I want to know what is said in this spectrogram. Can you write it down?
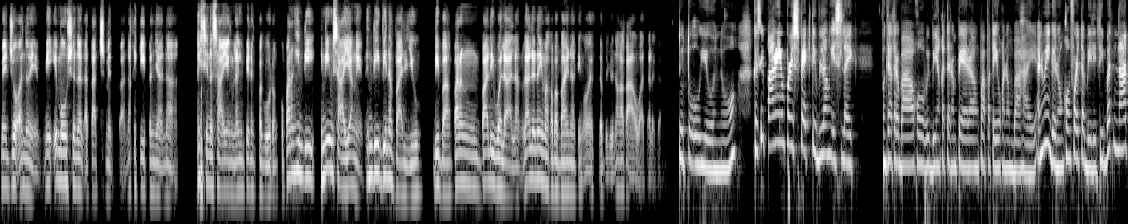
medyo ano eh, may emotional attachment ba? Nakikita niya na, ay sinasayang lang yung pinagpaguran ko. Parang hindi, hindi yung sayang eh. Hindi bina-value. 'di ba? Parang baliwala lang. Lalo na yung mga kababayan nating OFW, nakakaawa talaga. Totoo yun, no? Kasi para yung perspective lang is like, magtatrabaho ko, bibigyan ka ng pera, papatayo ka ng bahay. Ano yung ganun? Comfortability. But not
